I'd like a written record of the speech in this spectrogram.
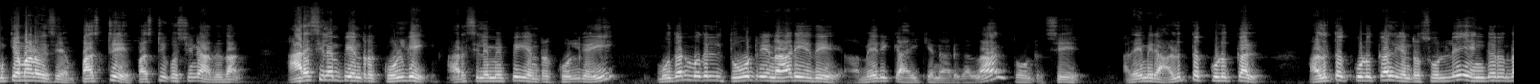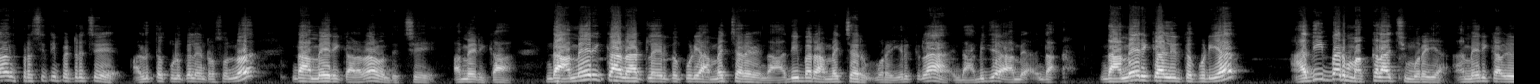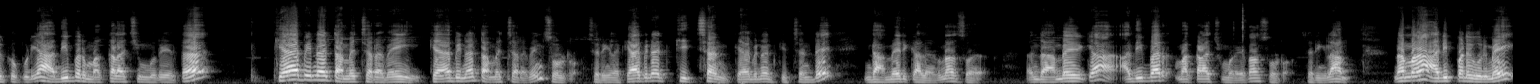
முக்கியமான விஷயம். ஃபஸ்ட்டு ஃபஸ்ட்டு கொஸ்டின் அதுதான். அரசியலமைப்பு என்ற கொள்கை அரசியலமைப்பு என்ற கொள்கை முதன் முதலில் தோன்றிய நாடு எது? அமெரிக்க ஐக்கிய நாடுகள்லாம் தோன்றுச்சு. அதேமாரி அழுத்த குழுக்கள் அழுத்த குழுக்கள் என்ற சொல்லு எங்கிருந்தான் பிரசித்தி பெற்றுச்சு. அழுத்த குழுக்கள் என்ற சொல்லு இந்த அமெரிக்காவில் தான் வந்துச்சு. அமெரிக்கா. இந்த அமெரிக்கா நாட்டில் இருக்கக்கூடிய அமைச்சரவை இந்த அதிபர் அமைச்சர் முறை இருக்குல்ல இந்த அபிஜ இந்த இந்த அமெரிக்காவில் இருக்கக்கூடிய அதிபர் மக்களாட்சி முறையை அமெரிக்காவில் இருக்கக்கூடிய அதிபர் மக்களாட்சி முறையத்தை கேபினட் அமைச்சரவை கேபினட் அமைச்சரவைன்னு சொல்கிறோம் சரிங்களா? கேபினட் கிச்சன் கேபினட் கிச்சன்ட்டு இந்த அமெரிக்காவில் இருந்தால் சொ- இந்த அமெரிக்கா அதிபர் மக்களாட்சி முறையை தான் சொல்கிறோம் சரிங்களா? நம்ம அடிப்படை உரிமை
